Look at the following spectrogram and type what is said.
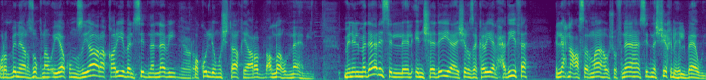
وربنا يرزقنا وإياكم زيارة قريبة لسيدنا النبي. وكل مشتاق يا رب. اللهم آمين. من المدارس ال- الإنشادية يا شيخ زكريا الحديثة اللي إحنا عاصرناها وشفناها سيدنا الشيخ الهلباوي.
